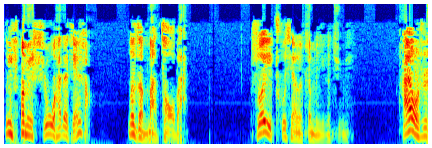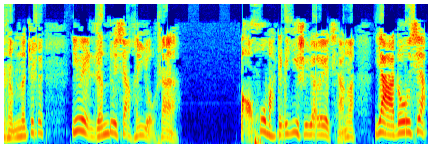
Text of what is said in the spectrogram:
另一方面食物还在减少，那怎么办？走呗。所以出现了这么一个局面，还有是什么呢？就是因为人对象很友善啊，保护嘛，这个意识越来越强啊。亚洲象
